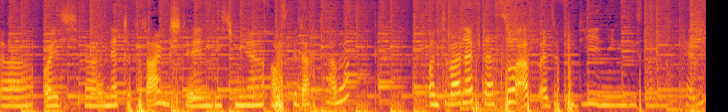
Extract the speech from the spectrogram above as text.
äh, euch äh, nette Fragen stellen, die ich mir ausgedacht habe. Und zwar läuft das so ab, also für diejenigen, die es noch nicht kennen.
